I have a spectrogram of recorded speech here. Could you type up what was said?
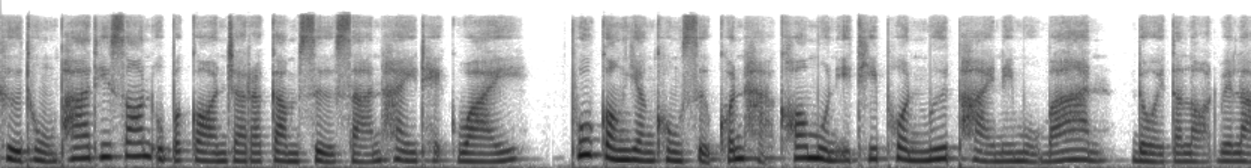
ถือถุงผ้าที่ซ่อนอุปกรณ์จารกรรมสื่อสารไฮเทคไว้ ผู้กองยังคงสืบค้นหาข้อมูลอิทธิพลมืดภายในหมู่บ้าน โดยตลอดเวลา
